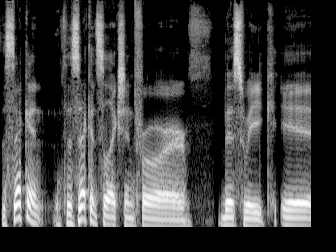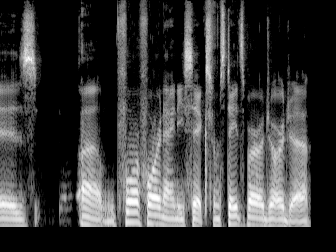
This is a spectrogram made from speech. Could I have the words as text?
the second the second selection for this week is um, 4496 from Statesboro, Georgia.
